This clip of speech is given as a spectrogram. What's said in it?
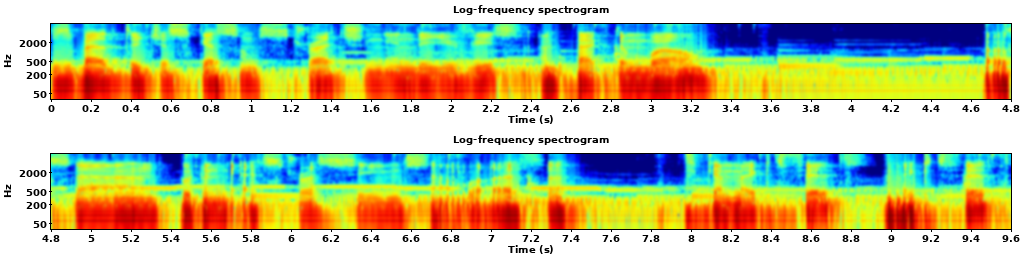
It's better to just get some stretching in the UVs and pack them well. Both then putting extra seams and whatever. If you can make it fit, make it fit.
